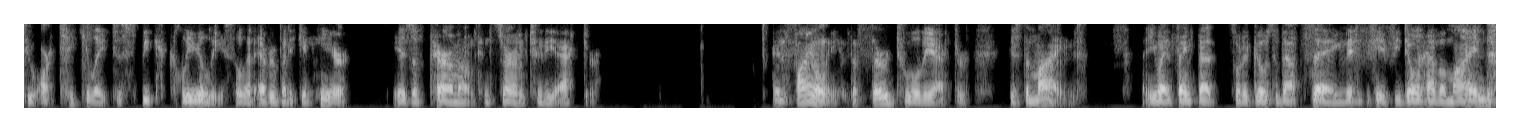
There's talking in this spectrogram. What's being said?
to articulate, to speak clearly so that everybody can hear is of paramount concern to the actor. And finally, the third tool of the actor is the mind. You might think that sort of goes without saying. If, if you don't have a mind,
